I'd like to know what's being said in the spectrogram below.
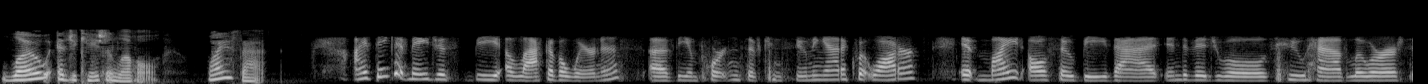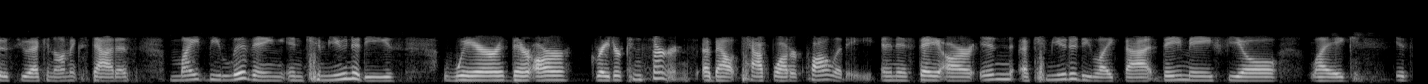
low education level. Why is that? I think it may just be a lack of awareness of the importance of consuming adequate water. It might also be that individuals who have lower socioeconomic status might be living in communities where there are greater concerns about tap water quality. And if they are in a community like that, they may feel like it's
